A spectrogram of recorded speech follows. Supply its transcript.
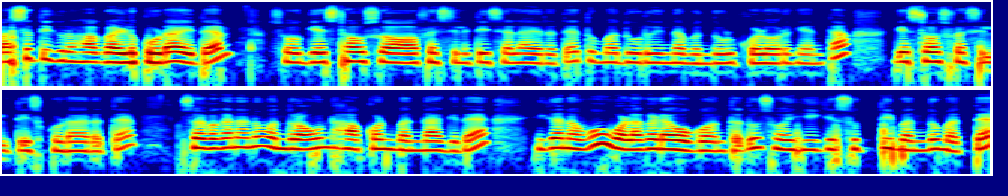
ವಸತಿ ಗೃಹಗಳು ಕೂಡ ಇದೆ. ಸೊ ಗೆಸ್ಟ್ ಹೌಸ್ ಫೆಸಿಲಿಟೀಸ್ ಎಲ್ಲ ಇರುತ್ತೆ. ತುಂಬ ದೂರದಿಂದ ಬಂದು ಉಳ್ಕೊಳ್ಳೋರಿಗೆ ಅಂತ ಗೆಸ್ಟ್ ಹೌಸ್ ಫೆಸಿಲಿಟೀಸ್ ಕೂಡ ಇರುತ್ತೆ. ಸೊ ಇವಾಗ ನಾನು ಒಂದು ರೌಂಡ್ ಹಾಕ್ಕೊಂಡು ಬಂದಾಗಿದೆ. ಈಗ ನಾವು ಒಳಗಡೆ ಹೋಗುವಂಥದ್ದು. ಸೊ ಹೀಗೆ ಸುತ್ತಿ ಬಂದು ಮತ್ತೆ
